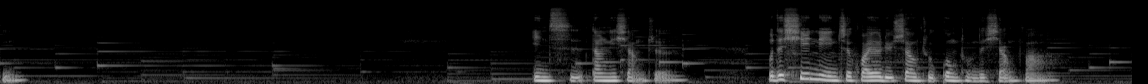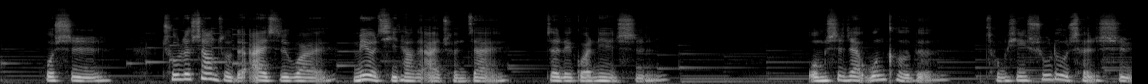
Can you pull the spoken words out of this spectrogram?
固，因此，当你想着“我的心灵只怀有与上主共同的想法”，或是“除了上主的爱之外，没有其他的爱存在”这类观念时，我们是在温和地重新输入程式。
